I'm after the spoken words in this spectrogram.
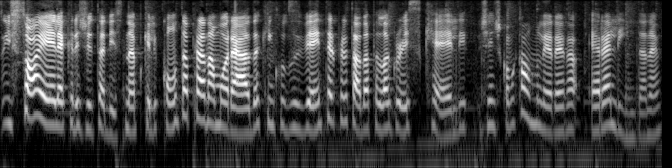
e só ele acredita nisso, né? Porque ele conta pra namorada, que inclusive é interpretada pela Grace Kelly. Gente, como aquela mulher era, era linda, né?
